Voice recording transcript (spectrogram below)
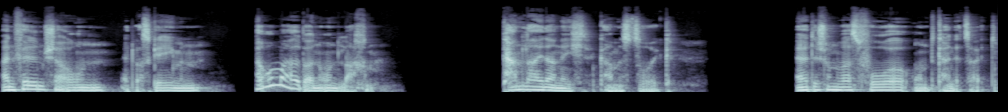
einen Film schauen, etwas gamen, Herumalbern und lachen. Kann leider nicht, kam es zurück. Er hatte schon was vor und keine Zeit.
